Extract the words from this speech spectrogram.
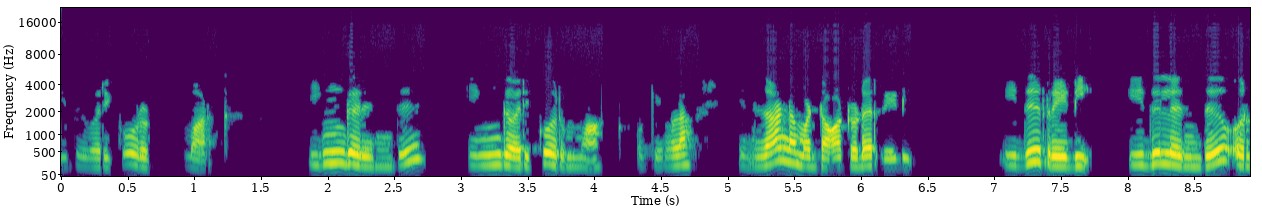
இது வரைக்கும் ஒரு மார்க் இங்கேருந்து இங்கே வரைக்கும் ஒரு மார்க் ஓகேங்களா? இதுதான் நம்ம டாட்டோட ரெடி இது ரெடி இதுலேருந்து ஒரு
